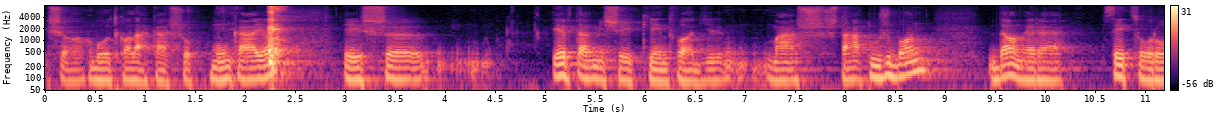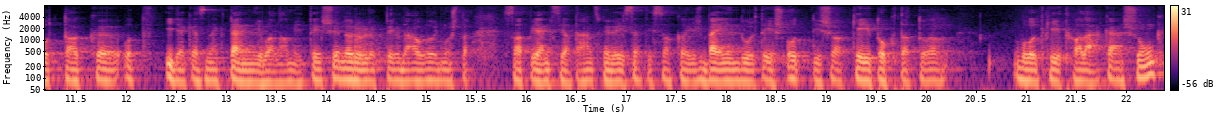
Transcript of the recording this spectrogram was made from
is a volt kalákások munkája, és értelmiségként vagy más státusban, de amerre szétszóródtak, ott igyekeznek tenni valamit. És én örülök például, hogy most a Szapiencia táncművészeti szaka is beindult, és ott is a két oktató volt két halákásunk.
